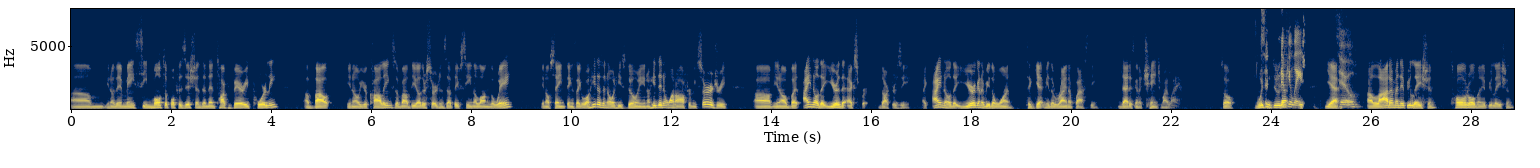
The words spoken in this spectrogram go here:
Um, you know, they may see multiple physicians and then talk very poorly about, you know, your colleagues, about the other surgeons that they've seen along the way. You know, saying things like, "Well, he doesn't know what he's doing. You know, he didn't want to offer me surgery. Um, you know, but I know that you're the expert, Doctor Z. Like, I know that you're going to be the one to get me the rhinoplasty that is going to change my life. So, would so you do manipulation that? Yes. Too. A lot of manipulation, total manipulation.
